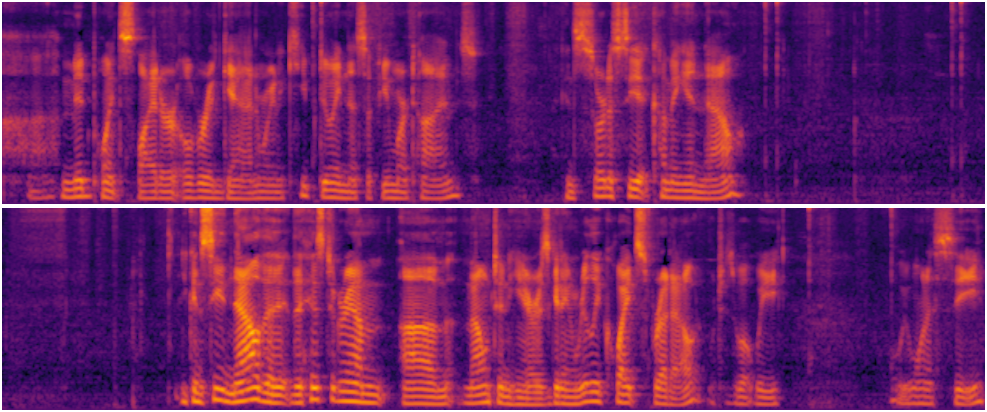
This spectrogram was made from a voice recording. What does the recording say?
uh, midpoint slider over again. And we're gonna keep doing this a few more times. I can sort of see it coming in now. You can see now the, the histogram um, mountain here is getting really quite spread out, which is what we, what we want to see.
